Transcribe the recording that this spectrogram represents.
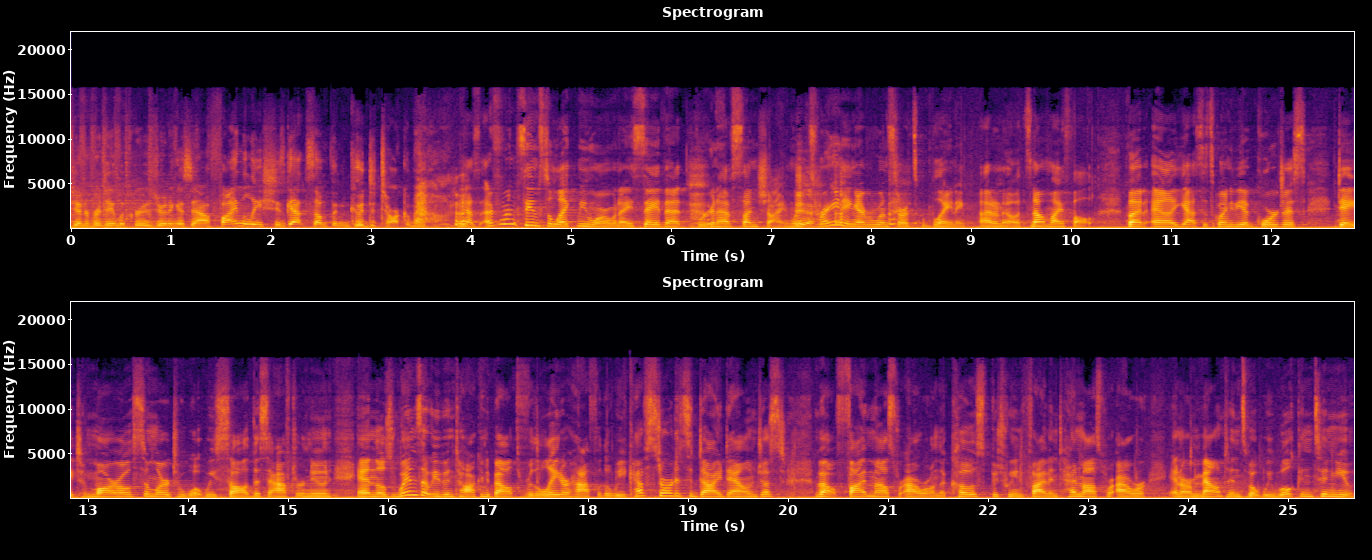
Jennifer Delacruz joining us now. Finally, she's got something good to talk about. yes, everyone seems to like me more when I say that we're going to have sunshine. When yeah. it's raining, everyone starts complaining. I don't know. It's not my fault. But uh, yes, it's going to be a gorgeous day tomorrow, similar to what we saw this afternoon. And those winds that we've been talking about for the later half of the week have started to die down just about 5 miles per hour on the coast, between 5 and 10 miles per hour in our mountains. But we will continue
